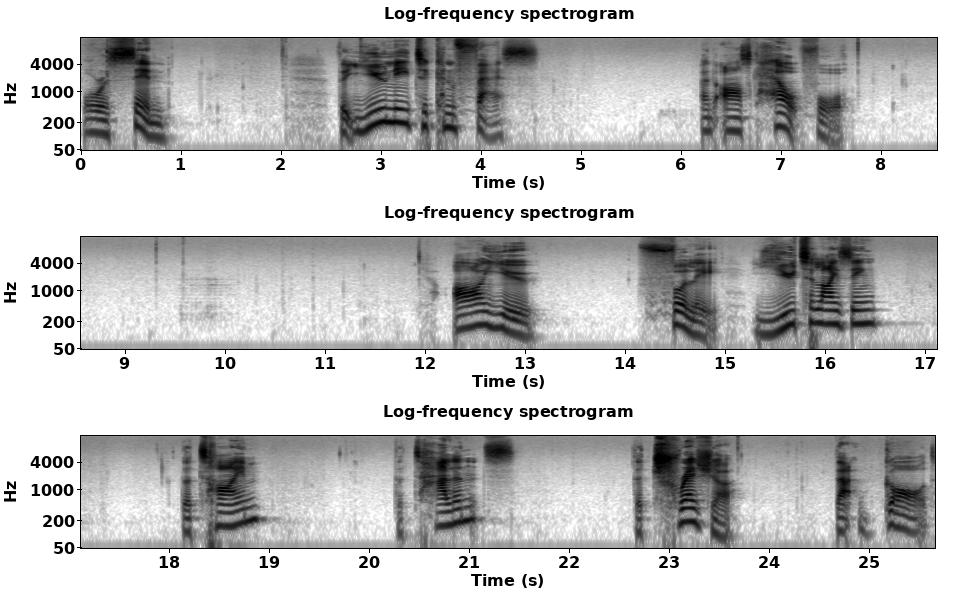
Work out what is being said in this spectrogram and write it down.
or a sin that you need to confess and ask help for? Are you fully utilizing the time, the talents, the treasure that God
